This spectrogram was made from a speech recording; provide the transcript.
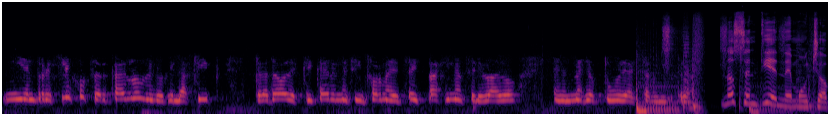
ni el reflejo cercano de lo que la FIP trataba de explicar en ese informe de seis páginas elevado en el mes de octubre a esta ministra. No se entiende mucho.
